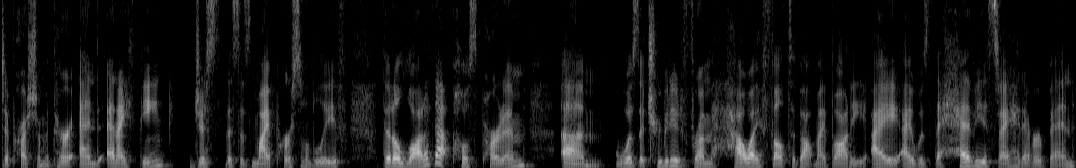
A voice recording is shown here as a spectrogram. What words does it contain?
depression with her. And and I think just this is my personal belief that a lot of that postpartum um, was attributed from how I felt about my body. I, I was the heaviest I had ever been.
